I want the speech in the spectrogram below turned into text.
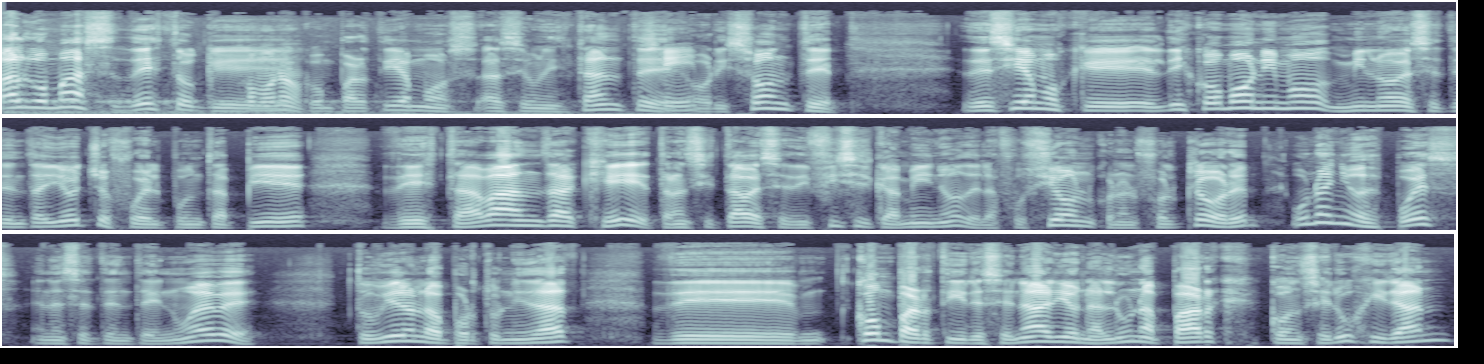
Algo más de esto que compartíamos hace un instante, Sí. Horizonte. Decíamos que el disco homónimo, 1978, fue el puntapié de esta banda que transitaba ese difícil camino de la fusión con el folclore. Un año después, en el 79, tuvieron la oportunidad de compartir escenario en la Luna Park con Cerú Girán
